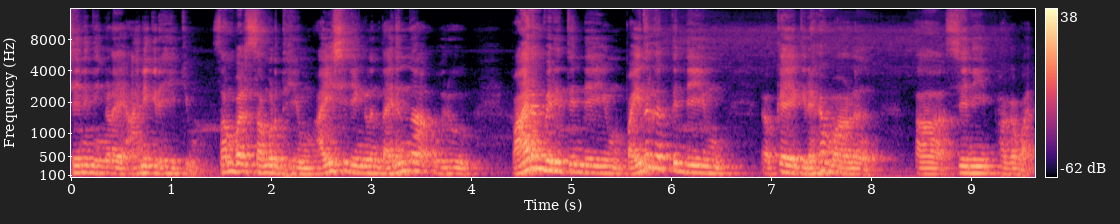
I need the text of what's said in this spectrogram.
ശനി നിങ്ങളെ അനുഗ്രഹിക്കും. സമ്പൽ സമൃദ്ധിയും ഐശ്വര്യങ്ങളും തരുന്ന ഒരു പാരമ്പര്യത്തിന്റെയും പൈതൃകത്തിന്റെയും ഒക്കെ ഗ്രഹമാണ് ശനി ഭഗവാൻ.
